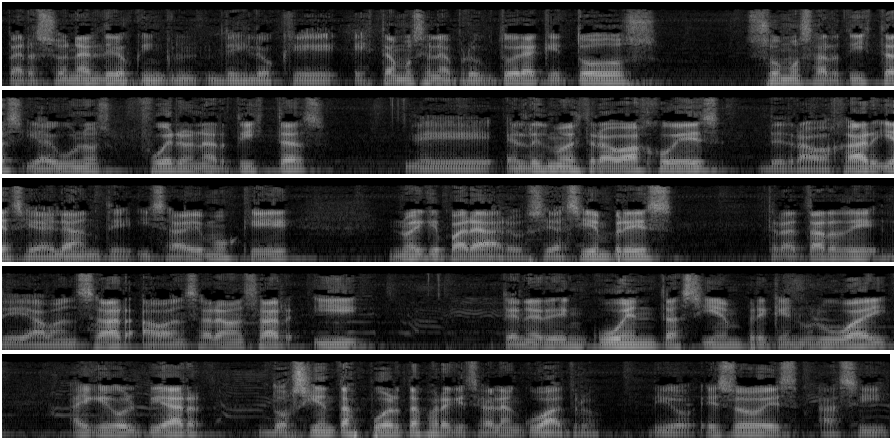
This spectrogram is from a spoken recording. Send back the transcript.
personal de los que de los que estamos en la productora, que todos somos artistas y algunos fueron artistas, eh, el ritmo de trabajo es de trabajar y hacia adelante. Y sabemos que no hay que parar, o sea, siempre es tratar de, de avanzar, avanzar, avanzar y tener en cuenta siempre que en Uruguay hay que golpear 200 puertas para que se hablan cuatro. Digo, eso es así.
